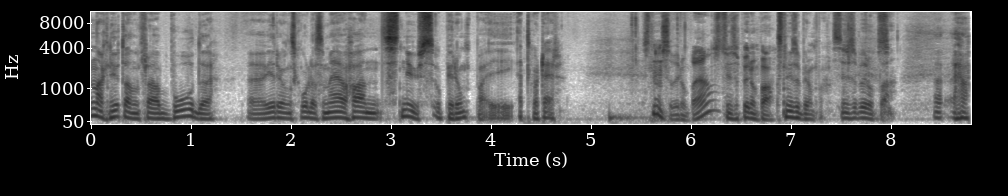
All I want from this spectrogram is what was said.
en av knutene fra Bodø videregående skole som er å ha en snus oppi rumpa i et kvarter. Snus over rumpa, ja. Snus opp i rumpa. Snus oppi rumpa. Snus opp i rumpa? Eh, Ja.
